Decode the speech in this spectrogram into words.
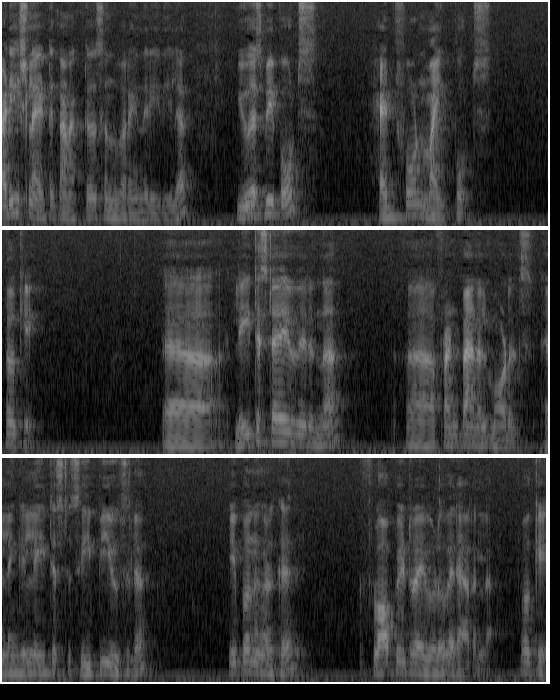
അഡീഷണൽ ആയിട്ട് കണക്ടേഴ്സ് എന്ന് പറയുന്ന രീതിയിൽ U S B ports headphone mic ports okay latest ആയി വരുന്ന ഫ്രണ്ട് പാനൽ മോഡൽസ് അല്ലെങ്കിൽ ലേറ്റസ്റ്റ് സി പി യൂസിൽ ഇപ്പോൾ നിങ്ങൾക്ക് ഫ്ലോപ്പി ഡ്രൈവുകൾ വരാറില്ല. Okay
